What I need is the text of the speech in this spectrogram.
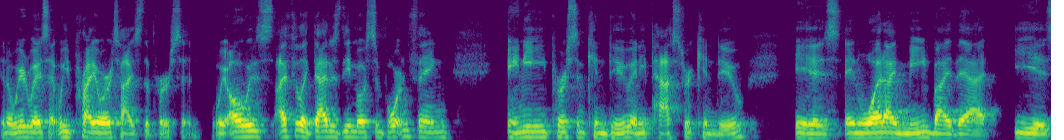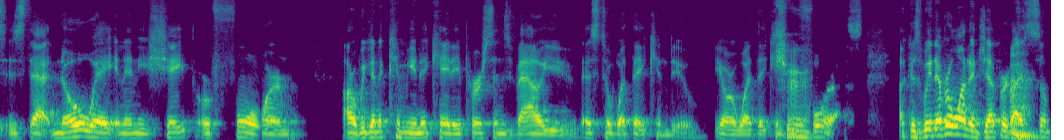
in a weird way is that we prioritize the person. We always, I feel like that is the most important thing any person can do, any pastor can do is, and what I mean by that is is that no way in any shape or form are we going to communicate a person's value as to what they can do or what they can sure. do for us because uh, we never want to jeopardize uh-huh. some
